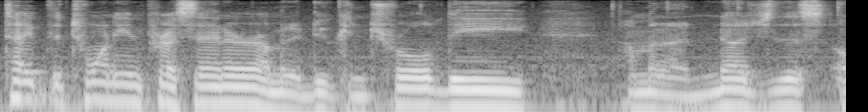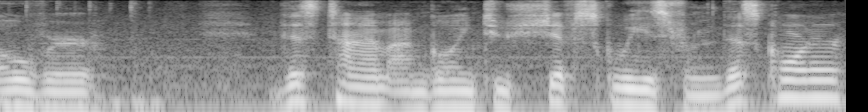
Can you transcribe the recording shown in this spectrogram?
Type the 20 and press enter. I'm going to do Control D. I'm going to nudge this over this time I'm going to shift squeeze from this corner,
